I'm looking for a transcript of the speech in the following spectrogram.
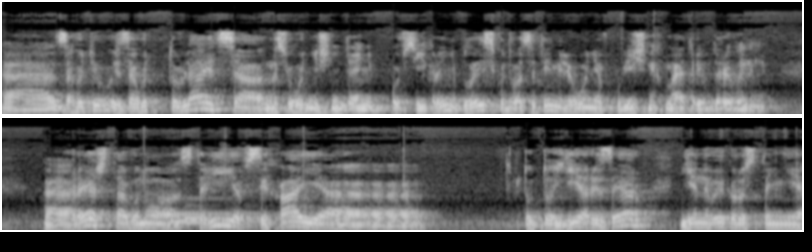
Е, Заготовляється на сьогоднішній день по всій країні близько 20 мільйонів кубічних метрів деревини. Е, Решта воно старіє, всихає, е, тобто є резерв, є невикористані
